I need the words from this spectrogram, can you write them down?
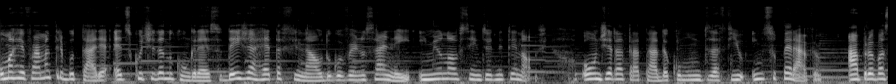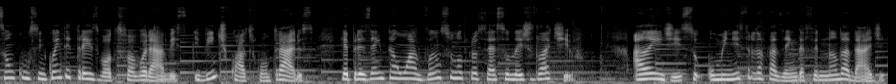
Uma reforma tributária é discutida no Congresso desde a reta final do governo Sarney, em 1989, onde era tratada como um desafio insuperável. A aprovação com 53 votos favoráveis e 24 contrários representa um avanço no processo legislativo. Além disso, o ministro da Fazenda, Fernando Haddad,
